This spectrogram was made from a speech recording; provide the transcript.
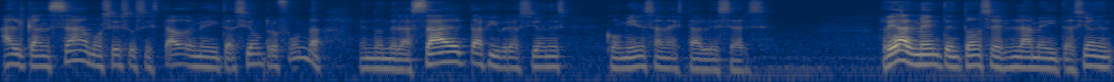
alcanzamos esos estados de meditación profunda en donde las altas vibraciones comienzan a establecerse. Realmente entonces la meditación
